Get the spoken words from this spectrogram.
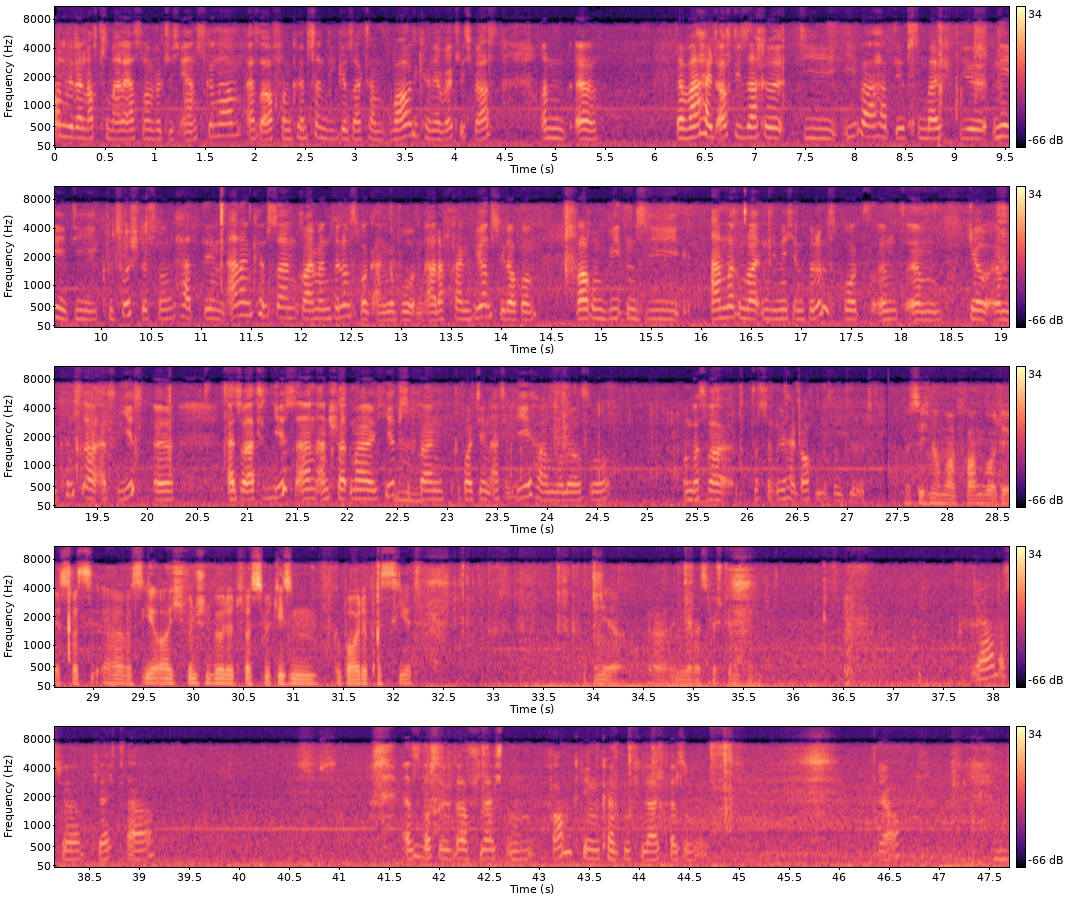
wurden wir dann auch zum allerersten Mal wirklich ernst genommen. Also auch von Künstlern, die gesagt haben, wow, die können ja wirklich was. Und äh, da war halt auch die Sache, die IWA hat jetzt zum Beispiel, nee, die Kulturstiftung hat den anderen Künstlern Räume in Wilhelmsburg angeboten. Aber da fragen wir uns wiederum, warum bieten sie anderen Leuten, die nicht in Wilhelmsburg sind, ähm, hier ähm, Künstlerateliers, äh, also Ateliers an, anstatt mal hier mhm. zu fragen, wollt ihr ein Atelier haben oder so. Und das war, das finden wir halt auch ein bisschen blöd. Was ich nochmal fragen wollte, ist, was, äh, was ihr euch wünschen würdet, was mit diesem Gebäude passiert. Wenn ihr, äh, wenn ihr das bestimmt könnt. Ja, dass wir vielleicht da. Also, dass wir da vielleicht einen Raum kriegen könnten, vielleicht. Also. Ja.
